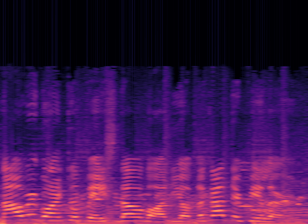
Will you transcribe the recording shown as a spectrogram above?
Now we're going to paste the body of the caterpillar.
